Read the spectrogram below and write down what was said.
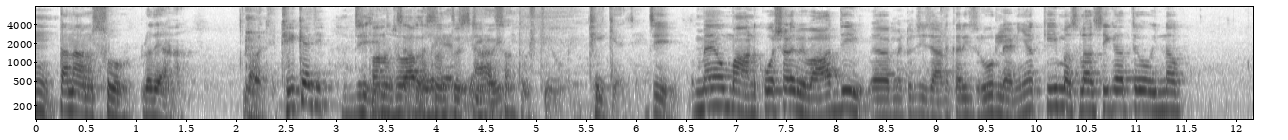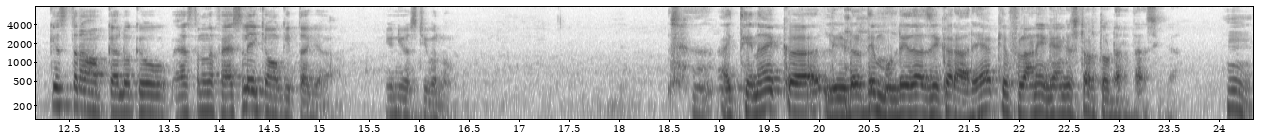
ਹੂੰ। ਤਨਾਂਸੂ ਲੁਧਿਆਣਾ। ਲਓ ਜੀ ਠੀਕ ਹੈ ਜੀ? ਤੁਹਾਨੂੰ ਜਵਾਬ ਮਿਲ ਗਿਆ। ਸੰਤੁਸ਼ਟੀ ਹਾਂ, ਹੋਈ। ਸੰਤੁਸ਼ਟੀ ਹੋ ਗਈ। ਠੀਕ ਹੈ ਜੀ। ਜੀ ਮੈਂ ਉਹ ਮਾਨਕੋਸ਼ ਵਾਲੇ ਵਿਵਾਦ ਦੀ ਮਿੰਟੂ ਜੀ ਜਾਣਕਾਰੀ ਜ਼ਰੂਰ ਲੈਣੀ ਆ। ਕੀ ਮਸਲਾ ਸੀਗਾ ਤੇ ਉਹ ਇੰਨਾ ਕਿਸ ਤਰ੍ਹਾਂ ਆਪ ਕਹ ਲਓ ਕਿ ਉਹ ਇਸ ਤਰ੍ਹਾਂ ਦਾ ਫੈਸਲਾ ਹੀ ਕਿਉਂ ਕੀਤਾ ਗਿਆ ਯੂਨੀਵਰਸਿਟੀ ਵੱਲੋਂ? ਇੱਥੇ ਨਾ ਇੱਕ ਲੀਡਰ ਦੇ ਮੁੰਡੇ ਦਾ ਜ਼ਿਕਰ ਆ ਰਿਹਾ ਕਿ ਫਲਾਣੇ ਗੈਂਗਸਟਰ ਤੋਂ ਡਰਦਾ ਸੀਗਾ। ਹੂੰ।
